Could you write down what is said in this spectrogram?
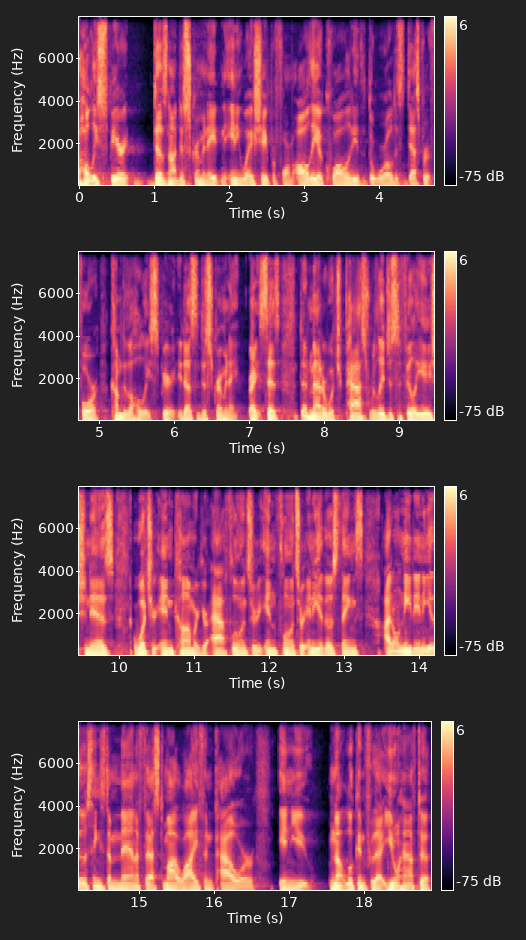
the Holy Spirit does not discriminate in any way, shape, or form. All the equality that the world is desperate for, come to the Holy Spirit. He doesn't discriminate, right? It says, doesn't matter what your past religious affiliation is, or what your income, or your affluence, or your influence, or any of those things. I don't need any of those things to manifest my life and power in you. I'm not looking for that. You don't have to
